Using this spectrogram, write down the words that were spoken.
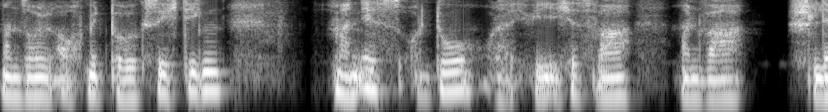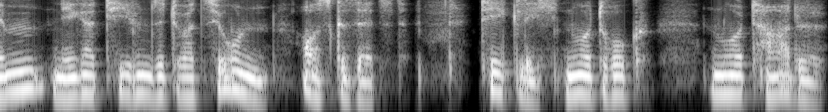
man soll auch mit berücksichtigen, man ist und du oder wie ich es war, man war schlimmen negativen Situationen ausgesetzt. Täglich nur Druck, nur Tadel,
